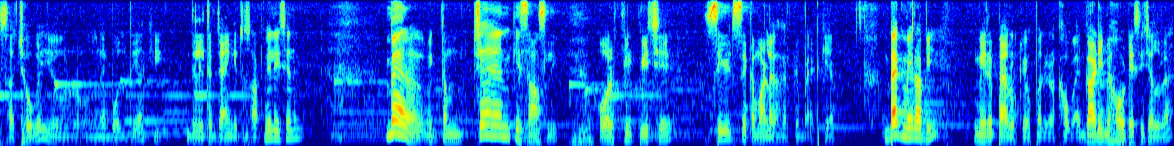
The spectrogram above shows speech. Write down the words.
सच हो गई और उन्होंने बोल दिया कि दिल्ली तक जाएँगे तो साथ में ले चलेंगे मैं एकदम चैन की सांस ली और फिर पीछे सीट से कमर लगा करके बैठ गया। बैग मेरा भी मेरे पैरों के ऊपर रखा हुआ है। गाड़ी में हॉट एसी चल रहा है।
